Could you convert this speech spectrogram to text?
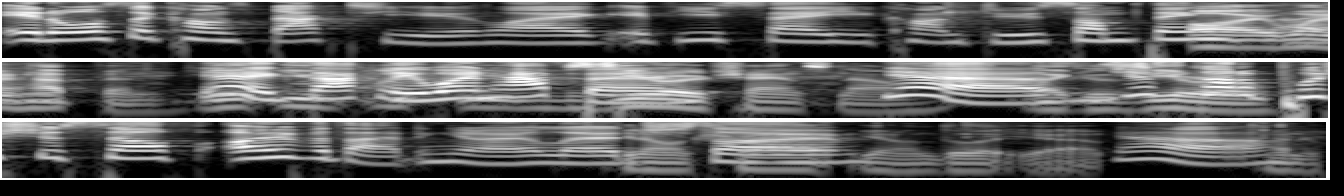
it also comes back to you. Like if you say you can't do something, Oh, it uh, won't happen. Yeah, exactly, it won't you've happen. Zero chance now. Yeah, like you just zero. gotta push yourself over that, you know, ledge. You ledge. don't So try it. You don't do it. Yeah. yeah, Hundred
